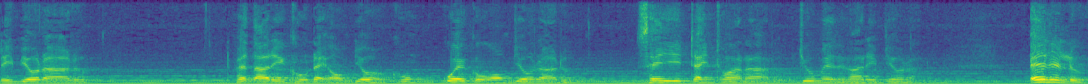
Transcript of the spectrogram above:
လိန်ပြောတာတို့တစ်ဖက်သားတွေခုံတိုက်အောင်ပြောခုံကွဲကုံအောင်ပြောတာတို့ဆဲရီတိုင်ထွားတာတို့အကျိုးမဲ့စကားတွေပြောတာအဲ့ဒါလို့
